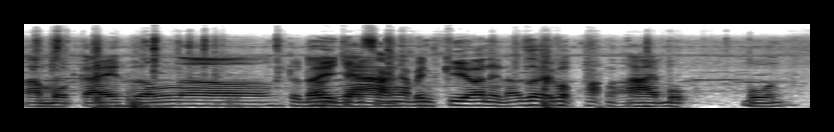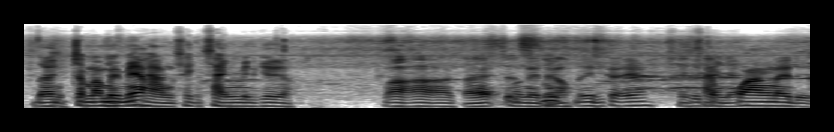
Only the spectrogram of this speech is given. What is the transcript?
Và một cái hướng uh, Từ đây chạy nhà... sang nhà bên kia này nó rơi vào khoảng uh, hai bộ bốn đây 150 một cái mét. hàng xanh xanh bên kia kìa. và Đấy, sẽ mọi người giúp thấy không? đến cái Xanh cái xanh đấy. quang này để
